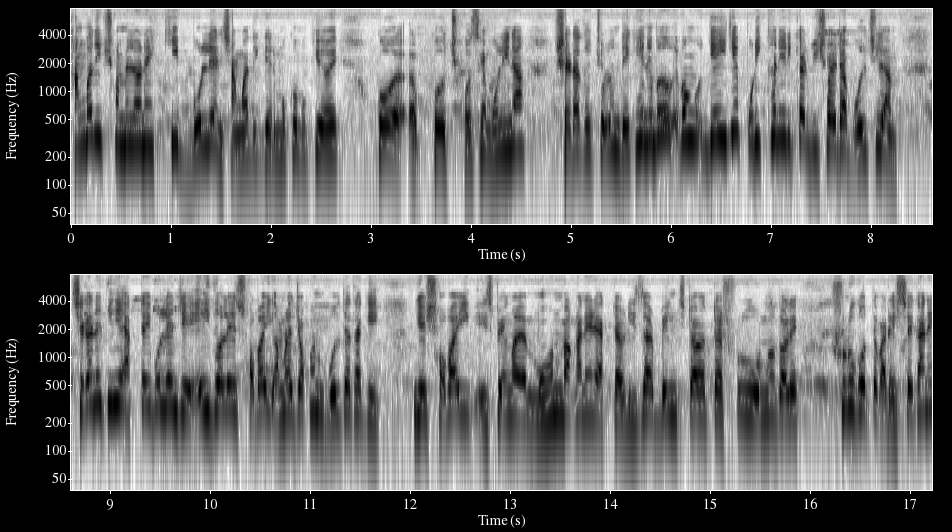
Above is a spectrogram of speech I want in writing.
সাংবাদিক সম্মেলনে কি বললেন সাংবাদিকদের মুখোমুখি হয়ে কোচ হোসে মলিনা, সেটা তো চলুন দেখে নেব। এবং যেই যে পরীক্ষা নিরীক্ষার বিষয়টা বলছিলাম, সেখানে তিনি একটাই বললেন যে, এই দলে সবাই, আমরা যখন বলতে থাকি যে, সবাই ইস্টবেঙ্গল মোহনবাগানের একটা রিজার্ভ বেঞ্চটাও একটা শুরু, অন্য দলে শুরু করতে পারে। সেখানে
